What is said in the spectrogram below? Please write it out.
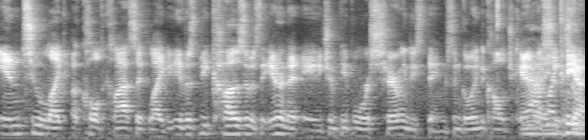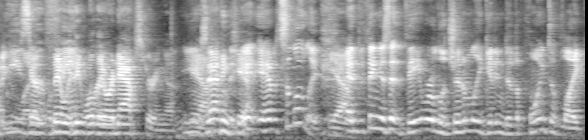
into like a cult classic. Like it was because it was the internet age and people were sharing these things and going to college campuses like, and yeah, being like, are Well, they were, well, they were napstering it. yeah, Exactly. Yeah. Yeah. yeah, absolutely. Yeah. And the thing is that they were legitimately getting to the point of like,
